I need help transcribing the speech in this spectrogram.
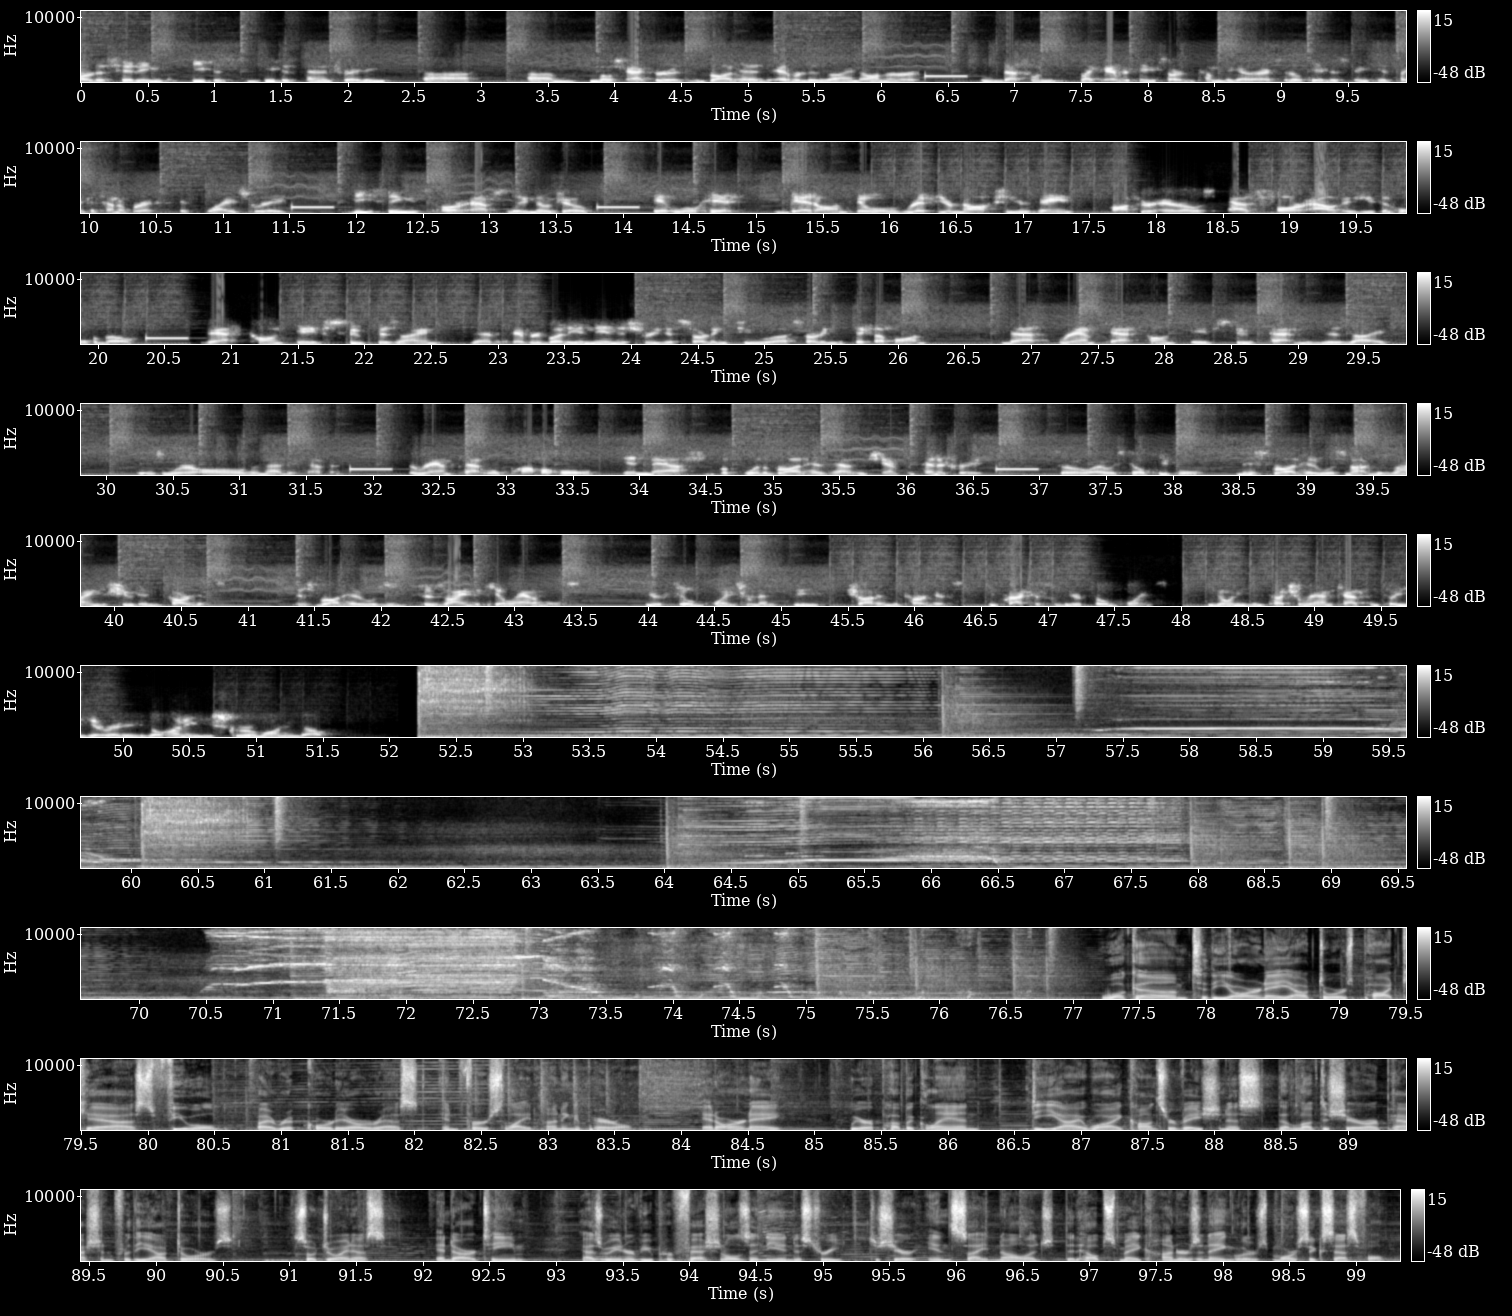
hardest hitting, deepest, deepest penetrating, uh, um, most accurate broadhead ever designed on Earth. That's when like everything started to come together. I said, okay, this thing hits like a ton of bricks. It flies great. These things are absolutely no joke. It will hit dead on. It will rip your nocks and your vanes off your arrows as far out as you can hold a bow. That concave scoop design that everybody in the industry is starting to uh, starting to pick up on. That Ramcat concave scoop patented design is where all the magic happens. The Ramcat will pop a hole in mass before the broadhead has a chance to penetrate. So I always tell people this broadhead was not designed to shoot into targets. This broadhead was designed to kill animals. Your field points are meant to be shot into targets. You practice with your field points. You don't even touch your Ramcats until you get ready to go hunting. You screw them on and go. To the RNA Outdoors podcast, fueled by Ripcord Arrow Rest and First Lite Hunting Apparel. At RNA, we are public land DIY conservationists that love to share our passion for the outdoors. So join us and our team as we interview professionals in the industry to share insight knowledge that helps make hunters and anglers more successful.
